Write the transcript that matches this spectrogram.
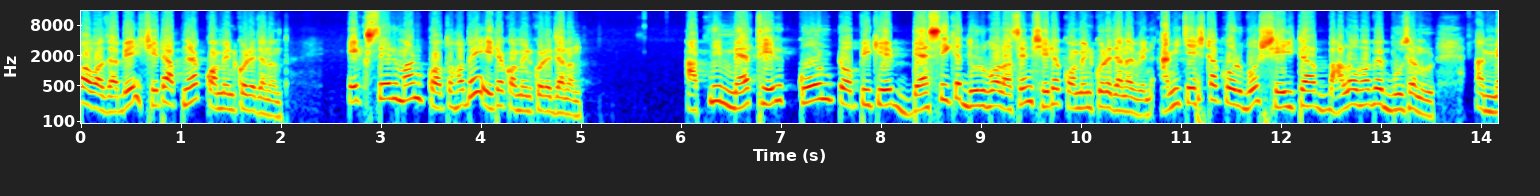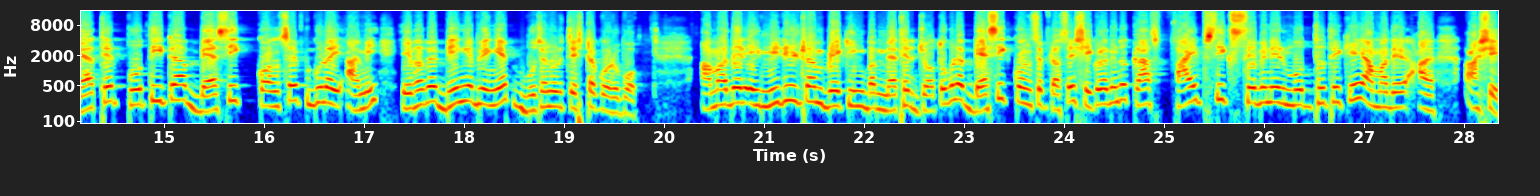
পাওয়া যাবে সেটা আপনারা কমেন্ট করে জানান। এক্সের মান কত হবে এটা কমেন্ট করে জানান। আপনি ম্যাথের কোন টপিকের বেসিকে দুর্বল আছেন সেটা কমেন্ট করে জানাবেন। আমি চেষ্টা করব সেইটা ভালোভাবে বোঝানোর। ম্যাথের প্রতিটা বেসিক কনসেপ্টগুলোই আমি এভাবে ভেঙে ভেঙে বোঝানোর চেষ্টা করব। আমাদের এই মিডিল টার্ম ব্রেকিং বা ম্যাথের যতগুলো বেসিক কনসেপ্ট আছে, সেগুলো কিন্তু ক্লাস ফাইভ সিক্স সেভেনের মধ্য থেকেই আমাদের আসে।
